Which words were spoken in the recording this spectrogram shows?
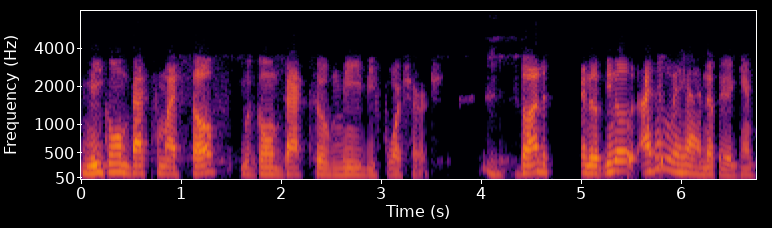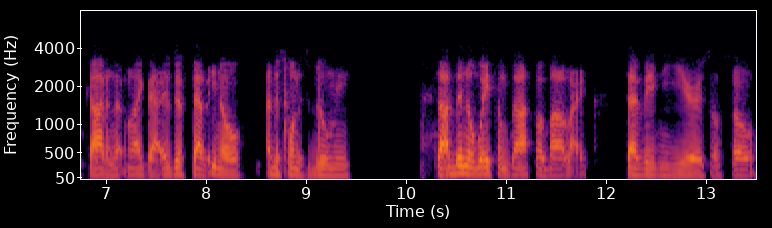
me going back to myself was going back to me before church. Mhm. So I just ended up, you know, I didn't really have nothing against God or nothing like that. It's just that, you know, I just wanted to do me. So I've been away from God for about like seven years or so.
